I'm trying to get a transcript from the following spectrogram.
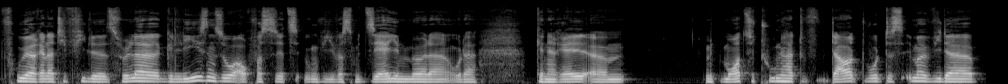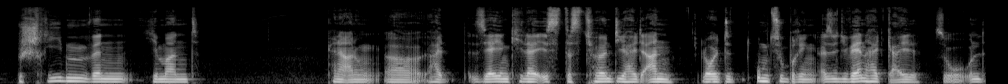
früher relativ viele Thriller gelesen so auch was jetzt irgendwie was mit Serienmördern oder generell ähm, mit Mord zu tun hat. Dort wurde es immer wieder beschrieben, wenn jemand keine Ahnung äh, halt Serienkiller ist, das turnt die halt an, Leute umzubringen. Also die wären halt geil so und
